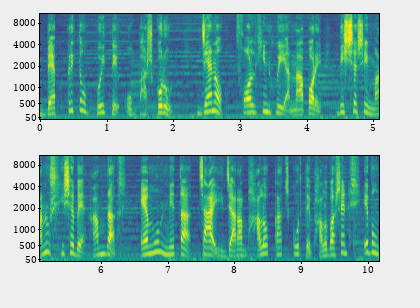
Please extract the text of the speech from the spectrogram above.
ব্যাপৃত হইতে অভ্যাস করুন, যেন ফলহীন হইয়া না পড়ে। বিশ্বাসী মানুষ হিসেবে আমরা এমন নেতা চাই যারা ভালো কাজ করতে ভালোবাসেন এবং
